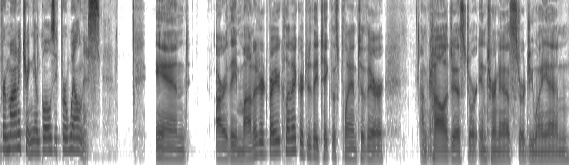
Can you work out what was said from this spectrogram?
for monitoring their goals for wellness. and are they monitored by your clinic or do they take this plan to their oncologist or internist or GYN?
